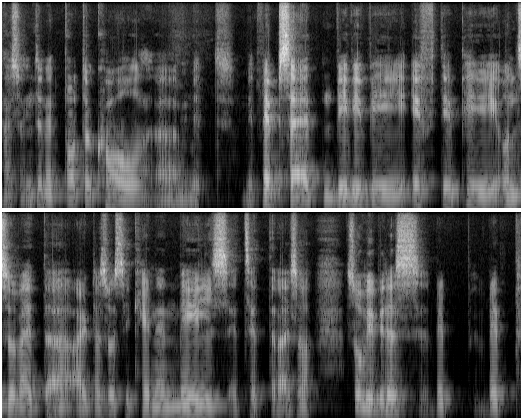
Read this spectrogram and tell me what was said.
also Internetprotokoll, äh, mit, mit Webseiten, www, FTP und so weiter, all das, was Sie kennen, Mails etc. Also so wie wir das Web, Web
